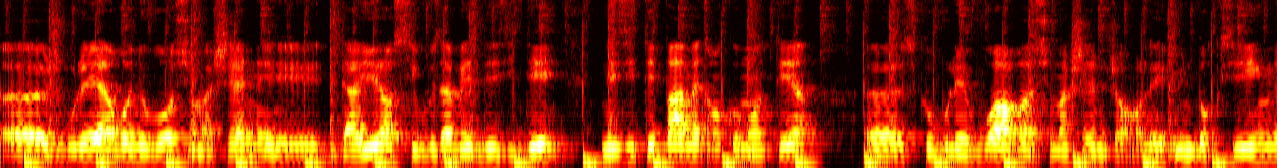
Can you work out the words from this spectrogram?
euh, je voulais un renouveau sur ma chaîne et d'ailleurs si vous avez des idées, n'hésitez pas à mettre en commentaire euh, ce que vous voulez voir euh, sur ma chaîne, genre les unboxings,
